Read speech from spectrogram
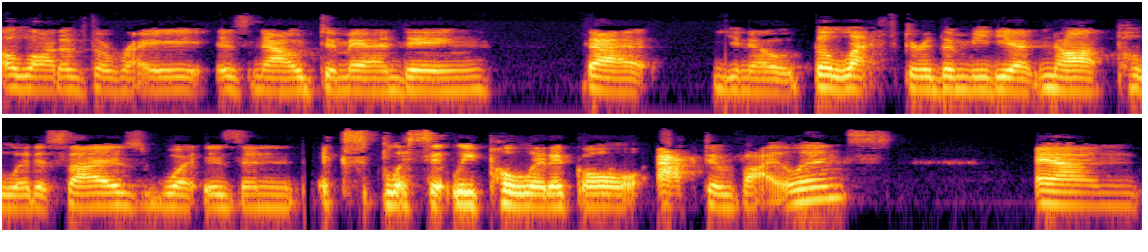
a lot of the right is now demanding that you know the left or the media not politicize what is an explicitly political act of violence. And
